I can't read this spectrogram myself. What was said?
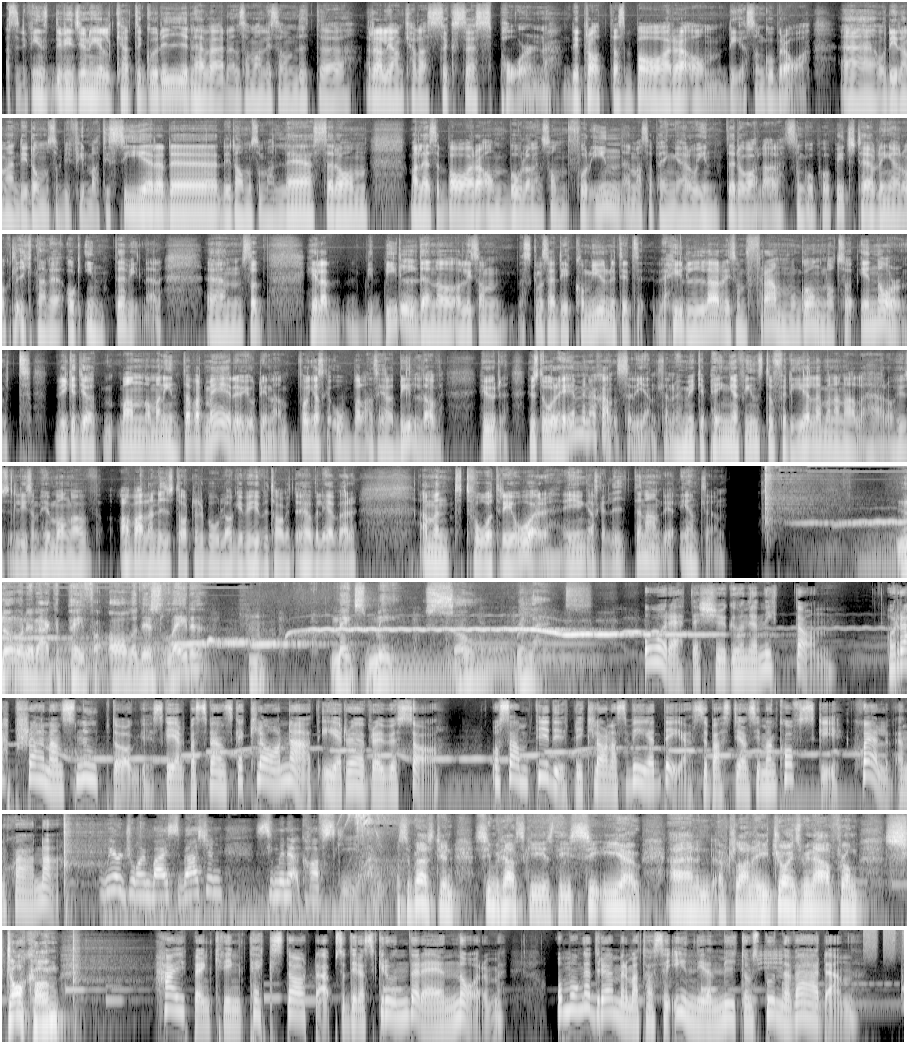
Alltså det, finns, det finns ju en hel kategori i den här världen som man liksom lite raljant kallar success porn. Det pratas bara om det som går bra. Eh, och det är, de, det är de som blir filmatiserade, det är de som man läser om. Man läser bara om bolagen som får in en massa pengar och inte då alla som går på pitchtävlingar och liknande och inte vinner. Eh, så hela bilden och, och liksom, ska man säga, det communityt hyllar liksom framgång något så enormt. Vilket gör att man, om man inte har varit med i det och gjort det innan, får en ganska obalanserad bild av hur, hur stora är mina chanser egentligen? Hur mycket pengar finns det att fördela mellan alla här och hur, liksom, hur många av, av alla nystartade bolag överhuvudtaget överlever? Ja men två, tre år är ju en ganska liten andel egentligen. Knowing that I could pay for all of this later hmm, makes me so relaxed. Året är 2019 och rapstjärnan Snoop Dogg ska hjälpa svenska Klarna att erövra USA. Och samtidigt blir Klarnas VD Sebastian Simankowski själv en stjärna. We are joined by Sebastian Siemiatkowski. Sebastian Siemiatkowski is the CEO and of Klarna. He joins me now from Stockholm. Hypen kring tech-startups och deras grundare är enorm. Och många drömmer om att ta sig in i den mytomspunna världen.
